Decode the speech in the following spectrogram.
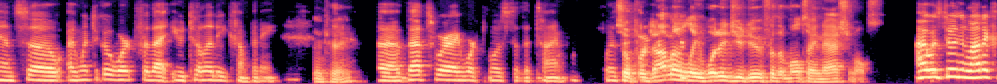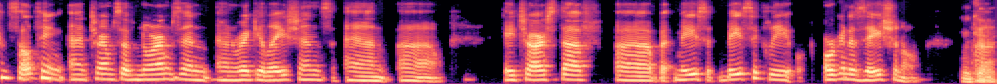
And so I went to go work for that utility company. Okay. Uh, that's where I worked most of the time. So predominantly, what did you do for the multinationals? I was doing a lot of consulting in terms of norms and, and regulations and uh, HR stuff, uh, but basi- basically organizational. Okay.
